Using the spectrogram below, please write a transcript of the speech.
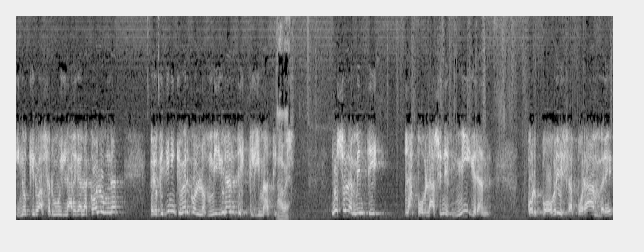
y no quiero hacer muy larga la columna, pero que tienen que ver con los migrantes climáticos. A ver. No solamente las poblaciones migran por pobreza, por hambre,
